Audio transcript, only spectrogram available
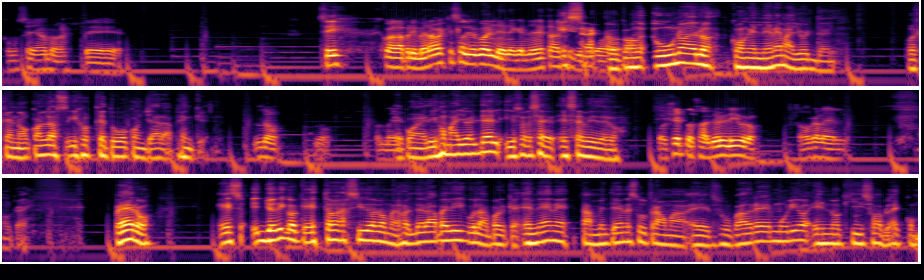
¿Cómo se llama? Este. Sí, con la primera vez que salió con el nene, que el nene estaba Exacto, con uno de los. Con el nene mayor de él. Porque no con los hijos que tuvo con Yara Pinkett. No, no. Con el hijo mayor de él hizo ese, ese video. Por cierto, salió el libro. Tengo que leerlo. Ok. Pero yo digo que esto ha sido lo mejor de la película porque el nene también tiene su trauma. Eh, su padre murió, él no quiso hablar con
